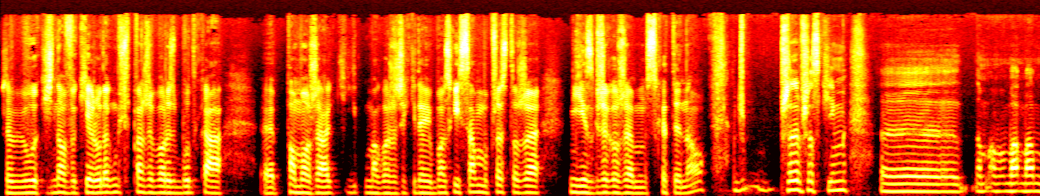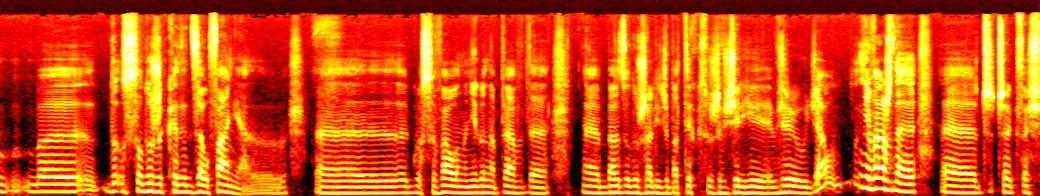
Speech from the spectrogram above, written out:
żeby był jakiś nowy kierunek. Myśli pan, że Borys Budka e, pomoże Ki- Małgorzacie Kidawie-Błońskiej samo przez to, że nie jest Grzegorzem Schetyną? Znaczy, Przede wszystkim e, no, mam, mam, e, duży kredyt zaufania. Głosowało na niego naprawdę bardzo duża liczba tych, którzy wzięli, wzięli udział. Nieważne, czy, czy ktoś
